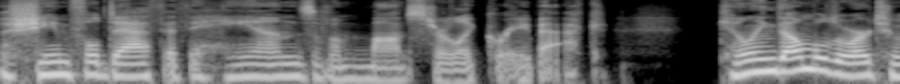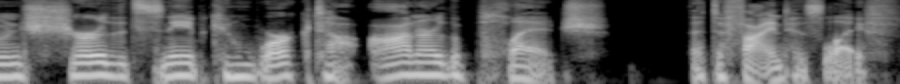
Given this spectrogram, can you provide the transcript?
A shameful death at the hands of a monster like Greyback killing Dumbledore to ensure that Snape can work to honor the pledge that defined his life,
